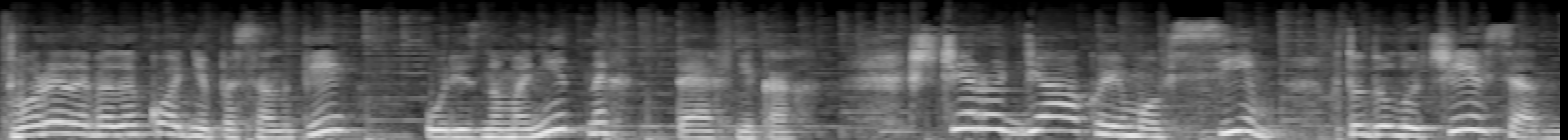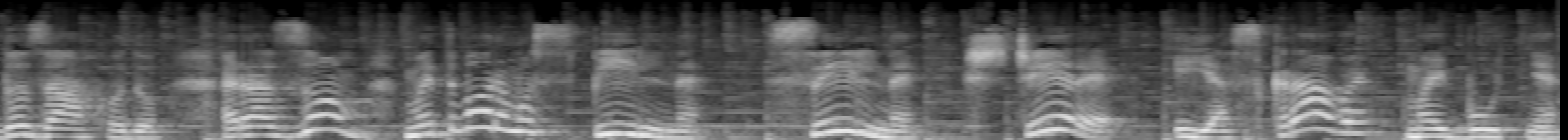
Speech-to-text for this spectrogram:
творили великодні писанки у різноманітних техніках. Щиро дякуємо всім, хто долучився до заходу. Разом ми творимо спільне, сильне, щире і яскраве майбутнє.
